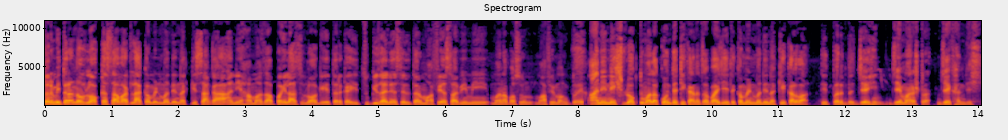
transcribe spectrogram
तर मित्रांनो व्लॉग कसा वाटला कमेंटमध्ये नक्की सांगा. आणि हा माझा पहिलाच व्लॉग आहे तर काही चुकी झाली असेल तर माफी असावी मी मनापासून माफी मागतोय. आणि नेक्स्ट व्लॉग तुम्हाला कोणत्या ठिकाणाचा पाहिजे ते कमेंटमध्ये नक्की कळवा. तिथपर्यंत जय हिंद जय महाराष्ट्र जय खानदेश.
